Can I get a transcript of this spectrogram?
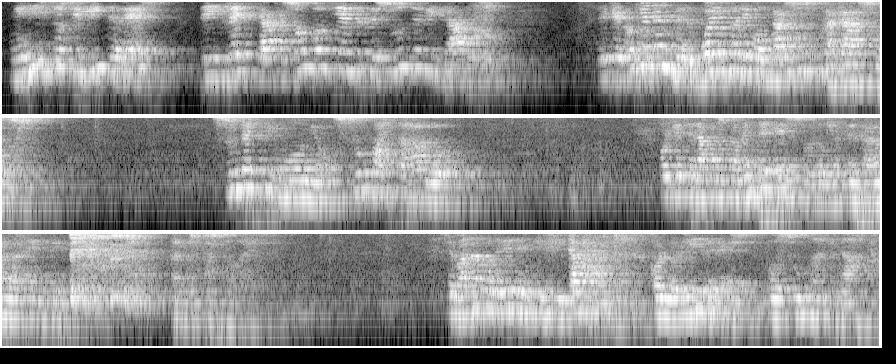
Ministros y líderes de iglesia que son conscientes de sus debilidades, de que no tienen vergüenza de contar sus fracasos, su testimonio, su pasado, porque será justamente eso lo que acercará a la gente a los pastores. Se van a poder identificar con los líderes por su humanidad.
